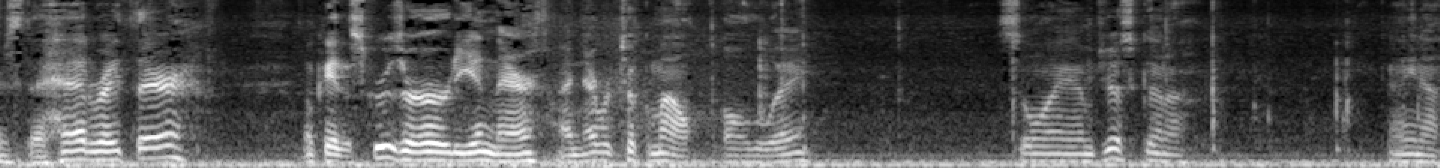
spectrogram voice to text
There's the head right there. Okay, the screws are already in there. I never took them out all the way. So I am just gonna kind of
